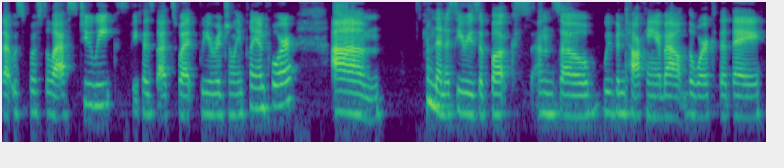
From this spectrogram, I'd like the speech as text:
that was supposed to last two weeks because that's what we originally planned for. Um, and then a series of books. And so we've been talking about the work that they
